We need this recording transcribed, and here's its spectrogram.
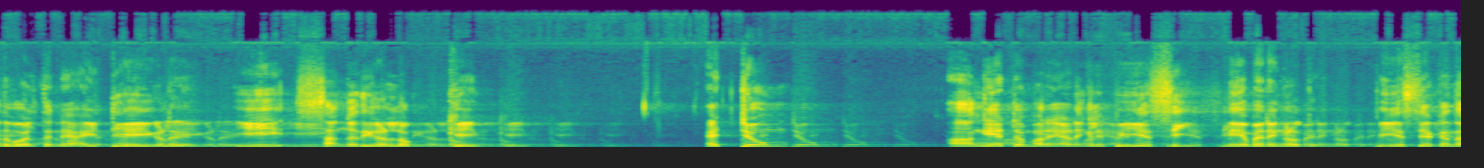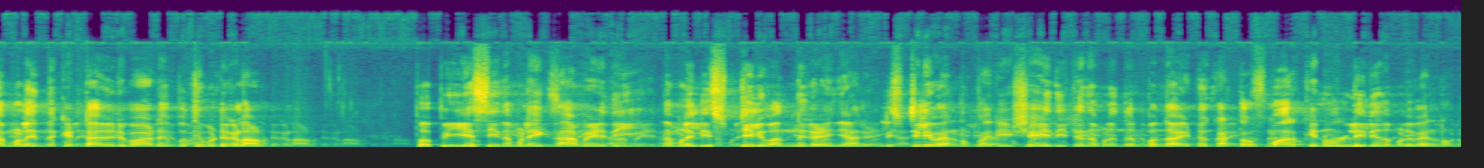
അതുപോലെ തന്നെ ഐ ടി ഐകൾ ഈ സംഗതികളിലൊക്കെയും ഏറ്റവും അങ്ങേയറ്റം പറയുകയാണെങ്കിൽ പി എസ് സി നിയമനങ്ങൾക്ക്. പി എസ് സി ഒക്കെ നമ്മൾ ഇന്ന് കിട്ടാൻ ഒരുപാട് ബുദ്ധിമുട്ടുകളാണ്. ഇപ്പൊ പി എസ് സി നമ്മൾ എക്സാം എഴുതി നമ്മൾ ലിസ്റ്റിൽ വന്നു കഴിഞ്ഞാൽ ലിസ്റ്റിൽ വരണം. പരീക്ഷ എഴുതിയിട്ട് നമ്മൾ നിർബന്ധമായിട്ടും കട്ട് ഓഫ് മാർക്കിനുള്ളിൽ നമ്മൾ വരണം.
